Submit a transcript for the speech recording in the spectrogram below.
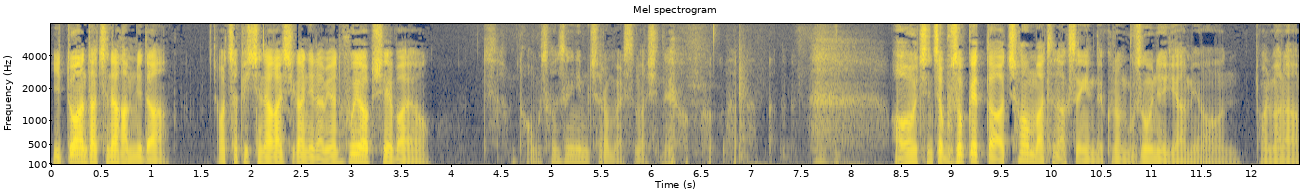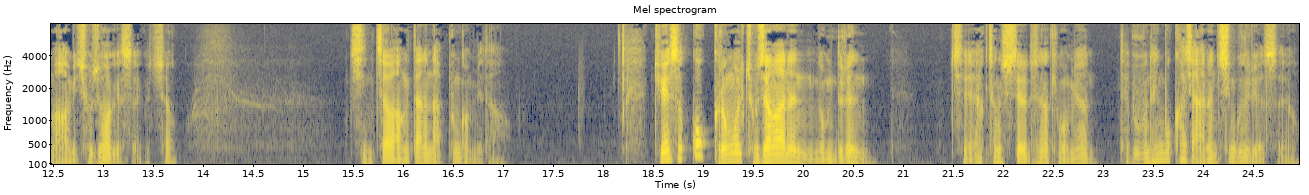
이 또한 다 지나갑니다. 어차피 지나갈 시간이라면 후회 없이 해봐요. 참 너무 선생님처럼 말씀하시네요. 어 진짜 무섭겠다. 처음 맡은 학생인데 그런 무서운 얘기하면 얼마나 마음이 초조하겠어요. 그쵸? 진짜 왕따는 나쁜 겁니다. 뒤에서 꼭 그런 걸 조장하는 놈들은 제 학창 시절에도 생각해 보면 대부분 행복하지 않은 친구들이었어요.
